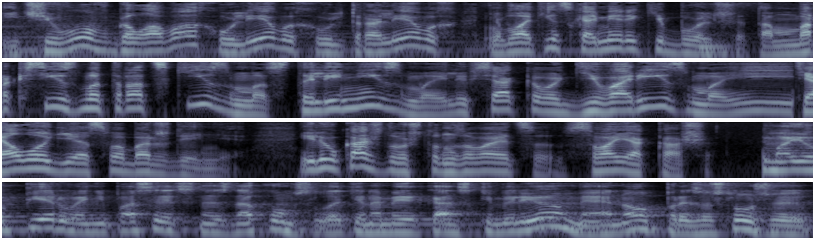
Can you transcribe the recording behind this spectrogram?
И чего в головах у левых и ультралевых в Латинской Америке больше? Там марксизма, троцкизма, сталинизма или всякого геваризма и теологии освобождения? Или у каждого, что называется, своя каша? Мое первое непосредственное знакомство с латиноамериканскими львами, оно произошло уже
